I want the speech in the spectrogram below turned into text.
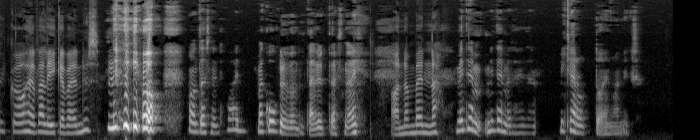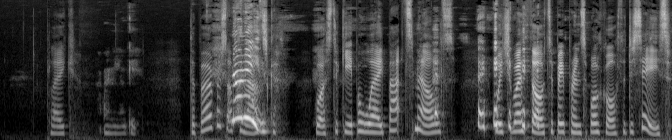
Ai kauhean välikevennys. Joo, on tässä nyt vain. Mä googletan tätä nyt tässä näin. Anna mennä. Miten, miten mä sain sen? Mikä rutto englanniksi? Plague. Ai niin onkin. The purpose of No the niin. mask was to keep away bad smells, which were thought to be principal cause of the disease.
